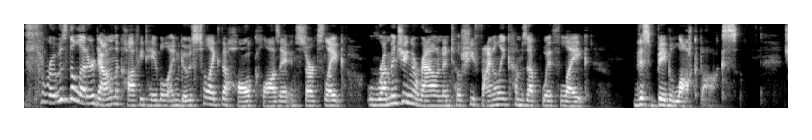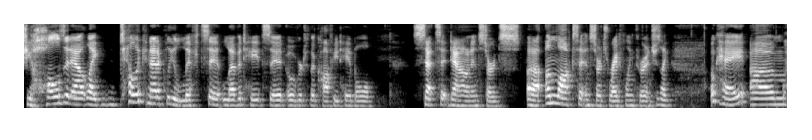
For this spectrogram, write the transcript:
throws the letter down on the coffee table and goes to like the hall closet and starts like rummaging around until she finally comes up with like this big lockbox. She hauls it out, like telekinetically lifts it, levitates it over to the coffee table, sets it down and starts uh, unlocks it and starts rifling through it. And she's like, "Okay, um,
